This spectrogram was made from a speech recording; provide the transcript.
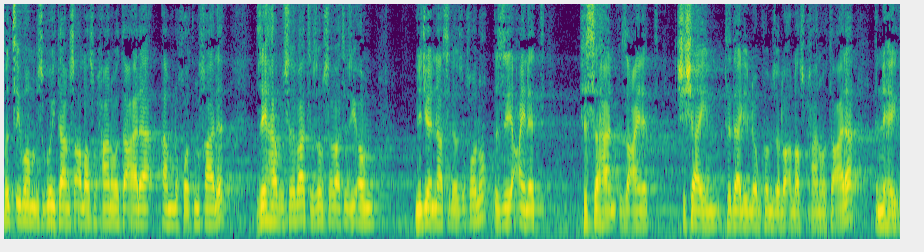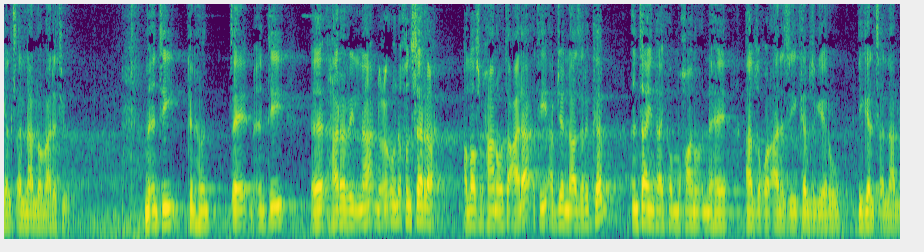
ፈፂሞም ምስ ጎይታ ምስ ኣላ ስብሓን ወተዓላ ኣምልኾት ንኻልእ ዘይሃቡ ሰባት እዞም ሰባት እዚኦም ንጀና ስለ ዝኾኑ እዚ ዓይነት ፍስሃን እዚ ዓይነት ሽሻይን ተዳልሎም ከም ዘሎ ኣላ ስብሓን ወተዓላ እነሀ ይገልፀልና ኣሎ ማለት እዩ ምእንቲ ክንህንጠ ምእንቲ ሃረር ኢልና ንዕኡ ንክንሰርሕ ኣላ ስብሓን ወተላ እቲ ኣብ ጀና ዝርከብ እንታይ እንታይ ከም ምዃኑ እነሀ ኣብዚ ቁርን እዚ ከምዚ ገይሩ ይገልፀልና ኣሎ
